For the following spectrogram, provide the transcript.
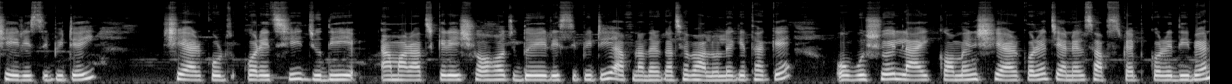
সেই রেসিপিটাই শেয়ার করেছি। যদি আমার আজকের এই সহজ দইয়ের রেসিপিটি আপনাদের কাছে ভালো লেগে থাকে অবশ্যই লাইক কমেন্ট শেয়ার করে চ্যানেল সাবস্ক্রাইব করে দিবেন।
